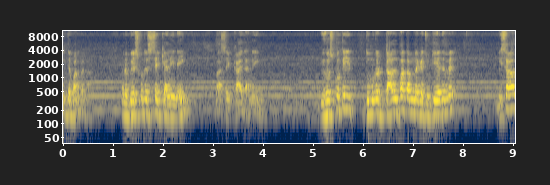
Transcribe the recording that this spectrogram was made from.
দিতে পারবে না। কারণ বৃহস্পতির সে ক্যালি নেই। বা সেই কায়দা নেই। বৃহস্পতি দুমুটো ডাল ভাত আপনাকে জুটিয়ে দেবে। বিশাল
